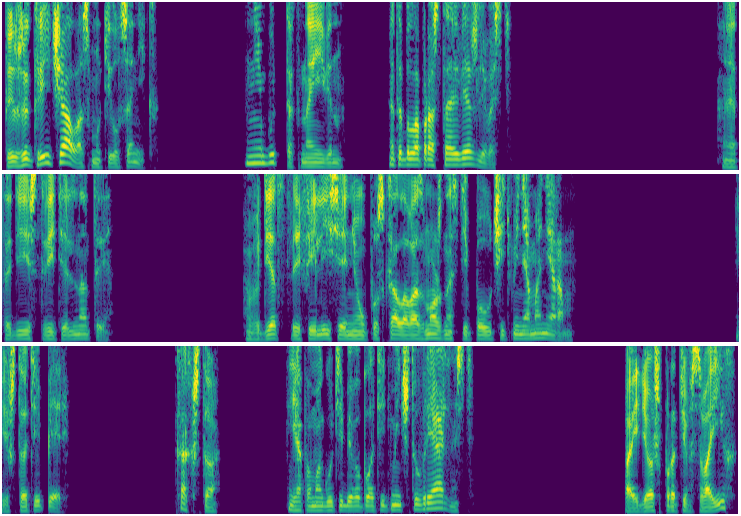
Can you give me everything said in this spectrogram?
«Ты же кричала», — смутился Ник. «Не будь так наивен. Это была простая вежливость». «Это действительно ты. В детстве Фелисия не упускала возможности поучить меня манерам. И что теперь? Как что? Я помогу тебе воплотить мечту в реальность. Пойдешь против своих?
